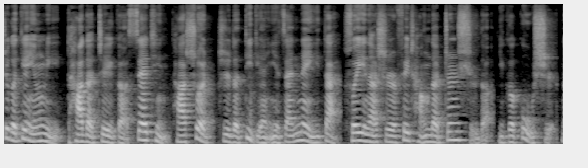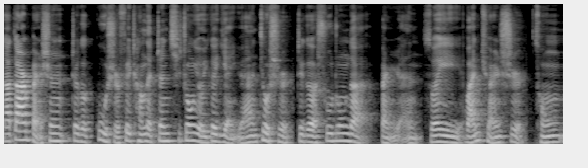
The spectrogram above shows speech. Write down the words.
这个电影里他的这个 setting，他设置的地点也在那一带，所以呢是非常的真实的一个故事。那当然本身这个故事非常的真，其中有一个演员就是这个书中的。本人，所以完全是从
